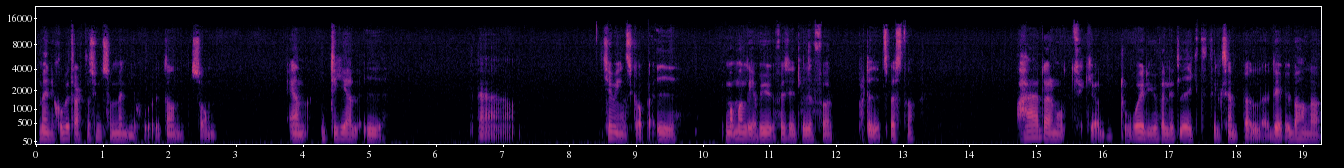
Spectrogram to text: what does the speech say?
Människor betraktas ju inte som människor utan som en del i eh, gemenskap i man, man lever ju för sitt liv för partiets bästa. Här däremot tycker jag, då är det ju väldigt likt till exempel det vi behandlar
